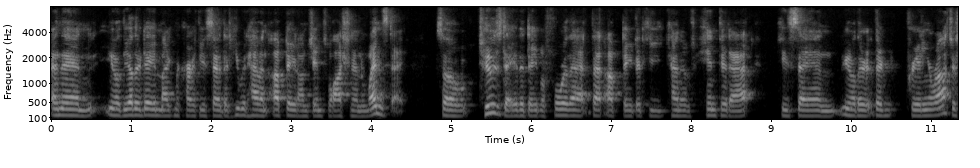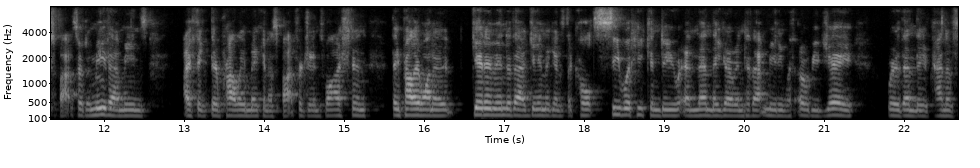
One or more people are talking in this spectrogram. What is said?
And then, you know, the other day, Mike McCarthy said that he would have an update on James Washington Wednesday. So Tuesday, the day before that, that update that he kind of hinted at, he's saying, you know, they're they're creating a roster spot. So to me, that means I think they're probably making a spot for James Washington. They probably want to get him into that game against the Colts, see what he can do, and then they go into that meeting with OBJ, where then they've kind of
